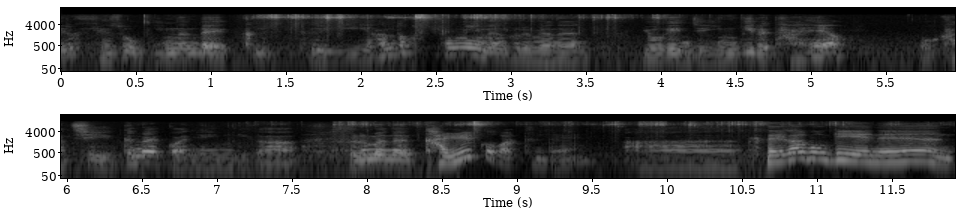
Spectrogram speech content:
이렇게 계속 있는데 그 그 이 한덕수 총리는 그러면은 요게 이제 임기를 다 해요? 뭐 같이 끝날 거 아니야 임기가 그러면은 갈릴 것 같은데. 아 그- 내가 보기에는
